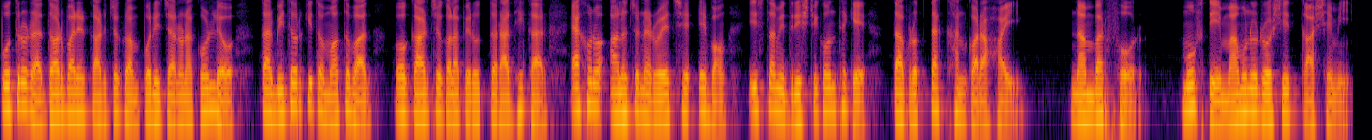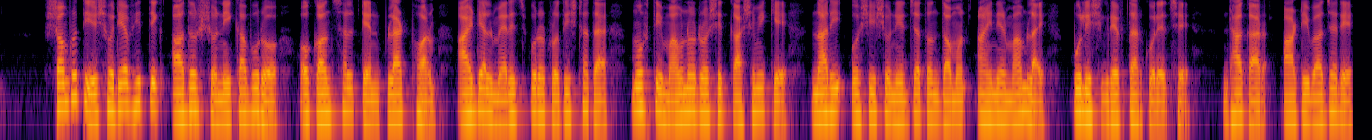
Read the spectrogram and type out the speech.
পুত্ররা দরবারের কার্যক্রম পরিচালনা করলেও তার বিতর্কিত মতবাদ ও কার্যকলাপের উত্তরাধিকার এখনও আলোচনা রয়েছে এবং ইসলামী দৃষ্টিকোণ থেকে তা প্রত্যাখ্যান করা হয়। নাম্বার ফোর, মুফতি মামুনুর রশিদ কাশেমি। সম্প্রতি শরিয়াভিত্তিক আদর্শ নিকাবুরো ও কনসালটেন্ট প্ল্যাটফর্ম আইডিয়াল ম্যারেজ ব্যুরোর প্রতিষ্ঠাতা মুফতি মামুনুর রশিদ কাশেমিকে নারী ও শিশু নির্যাতন দমন আইনের মামলায় পুলিশ গ্রেফতার করেছে। ঢাকার আরটি বাজারে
